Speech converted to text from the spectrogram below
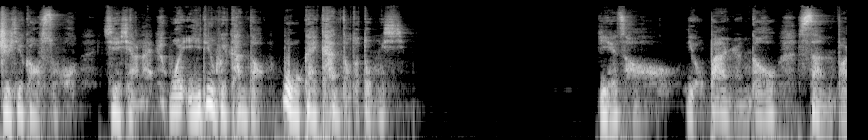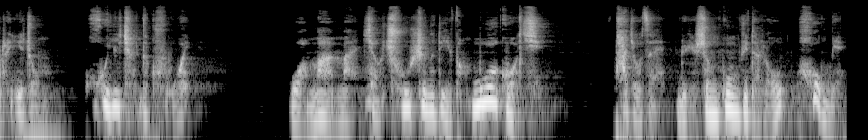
直接告诉我，接下来我一定会看到不该看到的东西。野草有半人高，散发着一种灰尘的苦味。我慢慢向出生的地方摸过去，它就在女生公寓的楼后面。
